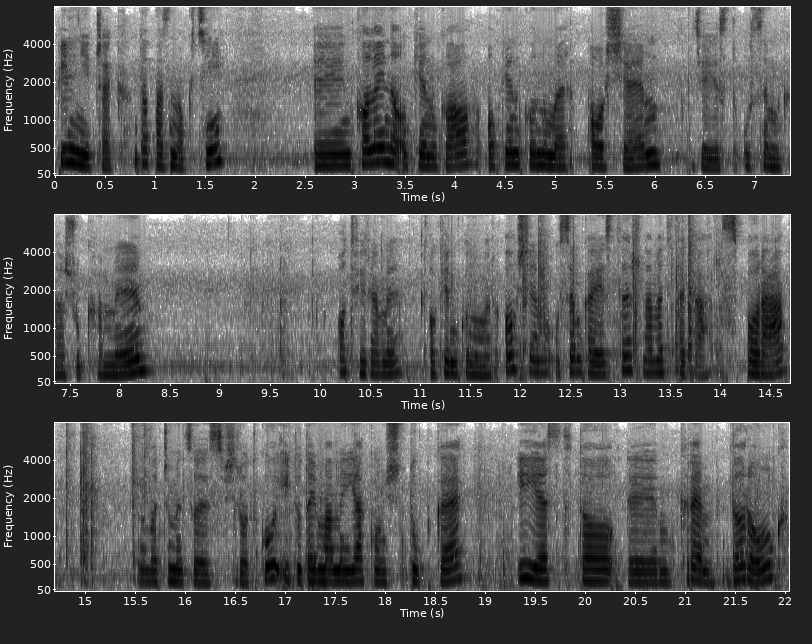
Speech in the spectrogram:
pilniczek do paznokci. Kolejne okienko, okienko numer 8, gdzie jest ósemka, szukamy. Otwieramy okienko numer 8. Ósemka jest też nawet taka spora. Zobaczymy, co jest w środku. I tutaj mamy jakąś tubkę i jest to ym, krem do rąk.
